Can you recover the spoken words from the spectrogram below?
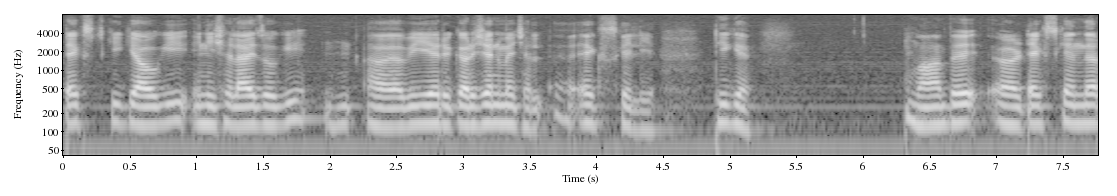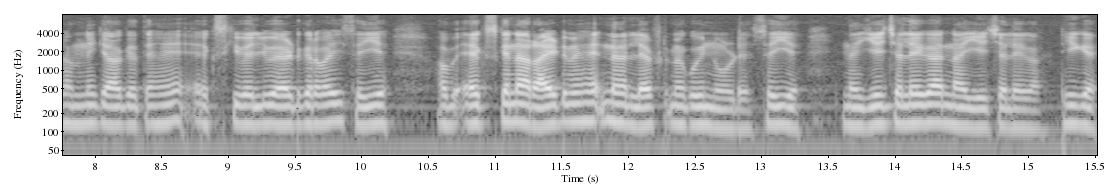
टेक्स्ट की क्या होगी? इनिशलाइज होगी। अभी ये रिकर्जन में चल एक्स के लिए। ठीक है वहाँ पे टेक्स्ट के अंदर हमने क्या कहते हैं एक्स की वैल्यू ऐड करवाई, सही है? अब एक्स के ना राइट में है, ना लेफ़्ट में कोई नोड है, सही है? ना ये चलेगा, ना ये चलेगा, ठीक है?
